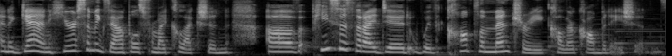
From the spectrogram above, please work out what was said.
And again, here are some examples from my collection of pieces that I did with complementary color combinations.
